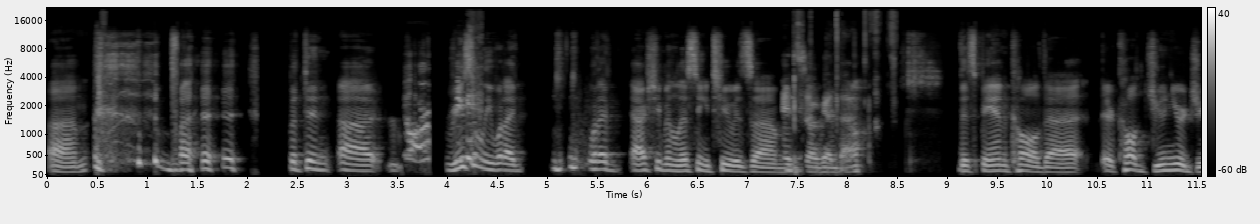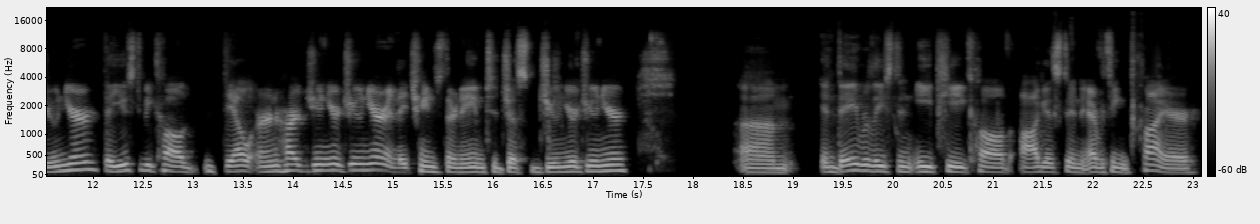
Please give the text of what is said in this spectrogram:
um but but then uh Darling. recently what i've what i've actually been listening to is um It's so good though. This band called uh they're called junior junior. They used to be called dale earnhardt junior junior and they changed their name to just junior junior. Um and they released an ep called august and everything prior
